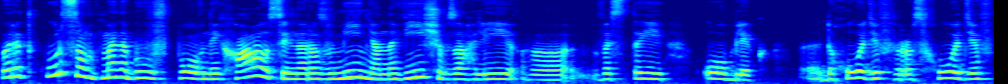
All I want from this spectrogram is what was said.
Перед курсом в мене був повний хаос і нерозуміння, навіщо взагалі е, вести облік е, доходів, розходів.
